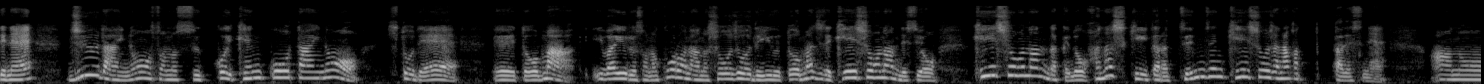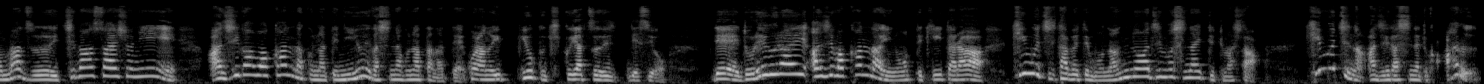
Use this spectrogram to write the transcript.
でね、10代のそのすっごい健康体の人で、えっ、と、まあ、いわゆるそのコロナの症状で言うと、マジで軽症なんですよ。軽症なんだけど、話聞いたら全然軽症じゃなかったですね。あの、まず、一番最初に、味がわかんなくなって匂いがしなくなったんだって。これあの、よく聞くやつですよ。で、どれぐらい味わかんないのって聞いたら、キムチ食べても何の味もしないって言ってました。キムチの味がしないとかある？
